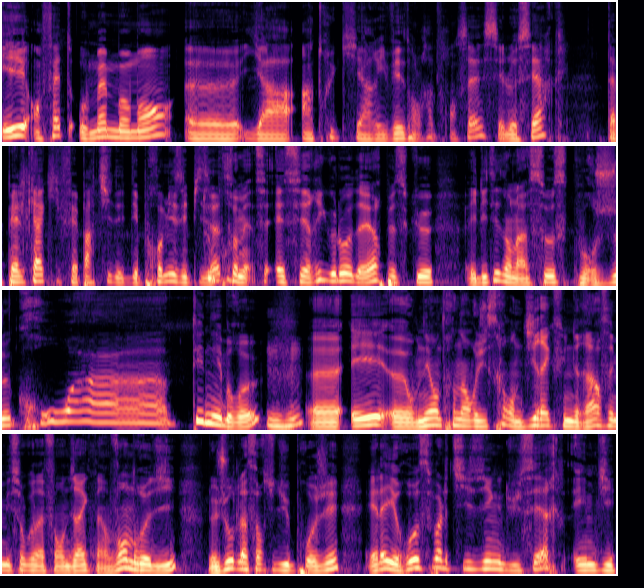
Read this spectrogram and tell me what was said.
Et en fait, au même moment, euh, il y a un truc qui est arrivé dans le rap français, c'est le cercle. T'as PLK qui fait partie des, des premiers épisodes. premier- Et c'est rigolo d'ailleurs parce que il était dans la sauce pour, je crois, Ténébreux. Mhm. Euh, et euh, on est en train d'enregistrer en direct, c'est une rare émission qu'on a fait en direct un vendredi, le jour de la sortie du projet. Et là, il reçoit le teasing du cercle et il me dit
